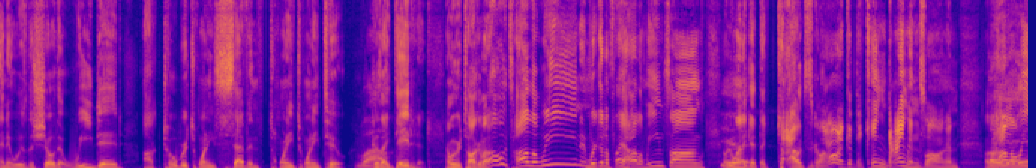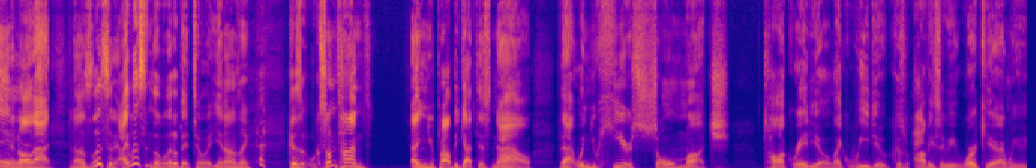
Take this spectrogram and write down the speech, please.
and it was the show that we did October 27th, 2022. Wow. Because I dated it. And we were talking about, oh, it's Halloween, and we're going to play Halloween songs. And we want to get the, Alex is going, oh, I want to get the King Diamond song and Oh, yeah, Halloween yeah, and all that. And I was listening. I listened a little bit to it, you know, I was like, because sometimes, and you probably got this now, that when you hear so much talk radio like we do, because obviously we work here and we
